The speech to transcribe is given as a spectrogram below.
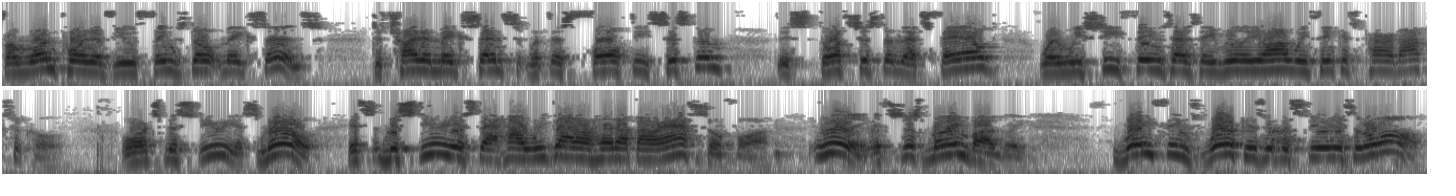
From one point of view, things don't make sense to try to make sense with this faulty system, this thought system that's failed, when we see things as they really are, we think it's paradoxical or it's mysterious. No, it's mysterious that how we got our head up our ass so far. Really, it's just mind boggling. Way things work isn't mysterious at all,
